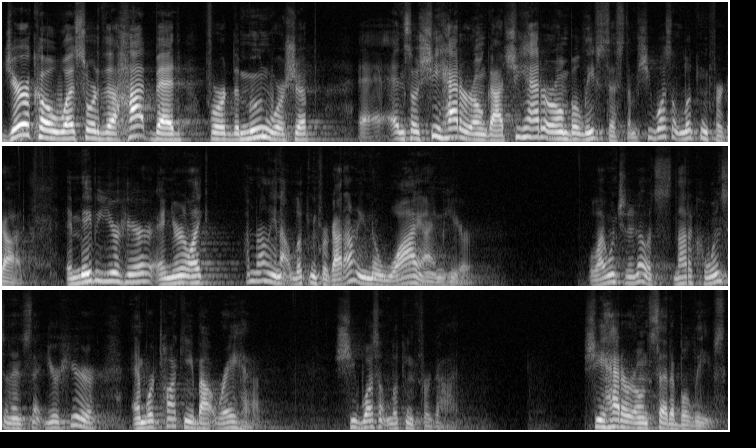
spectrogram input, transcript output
Jericho was sort of the hotbed for the moon worship, and so she had her own God. She had her own belief system. She wasn't looking for God. And maybe you're here and you're like, I'm really not looking for God. I don't even know why I'm here. Well, I want you to know it's not a coincidence that you're here and we're talking about Rahab. She wasn't looking for God. She had her own set of beliefs.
